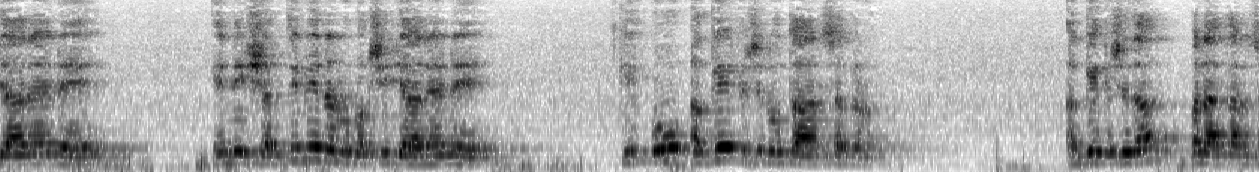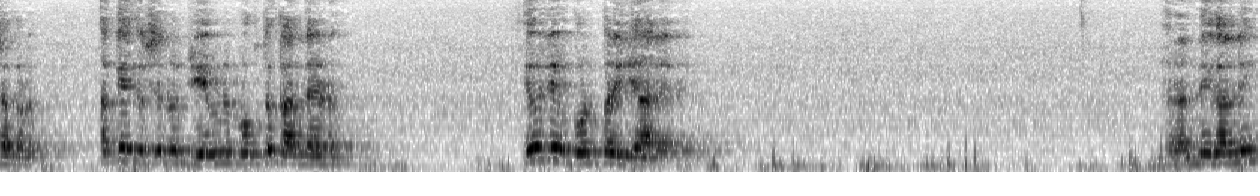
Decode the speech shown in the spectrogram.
ਜਾ ਰਹੇ ਨੇ, ਇੰਨੀ ਸ਼ਕਤੀ ਵੀ ਇਹਨਾਂ ਨੂੰ ਬਖਸ਼ੀ ਜਾ ਰਹੇ ਨੇ ਕਿ ਉਹ ਅੱਗੇ ਕਿਸੇ ਨੂੰ ਉਤਾਰ ਸਕਣ, ਅੱਗੇ ਕਿਸੇ ਦਾ ਭਲਾ ਕਰ ਸਕਣ, ਅੱਗੇ ਕਿਸੇ ਨੂੰ ਜੀਵਨ ਮੁਕਤ ਕਰ ਦੇਣ। ਇਹੋ ਜਿਹੇ ਗੁਣ ਭਰੀ ਜਾ ਰਹੇ ਨੇ। ਹੈਰਾਨ ਦੀ ਗੱਲ ਨਹੀਂ।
